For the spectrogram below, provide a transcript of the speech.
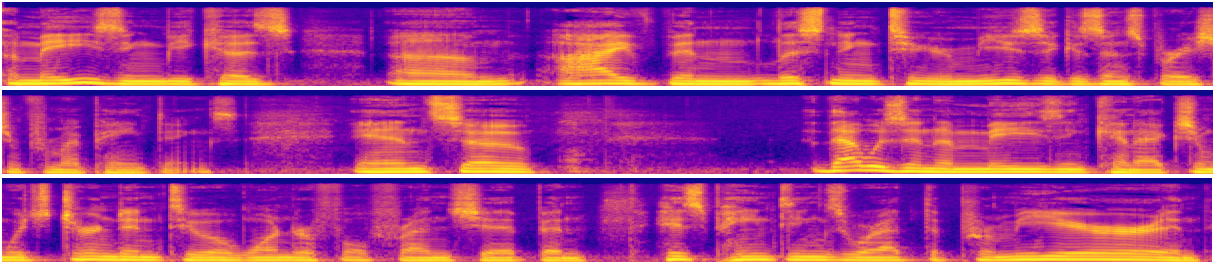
amazing because um, I've been listening to your music as inspiration for my paintings," and so that was an amazing connection, which turned into a wonderful friendship. And his paintings were at the premiere, and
